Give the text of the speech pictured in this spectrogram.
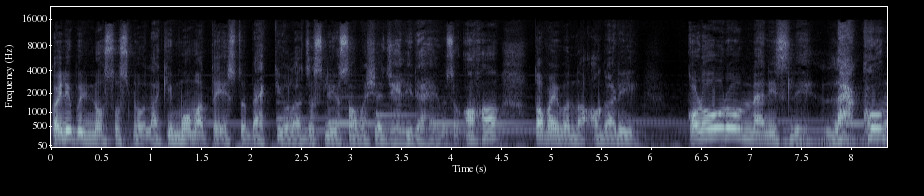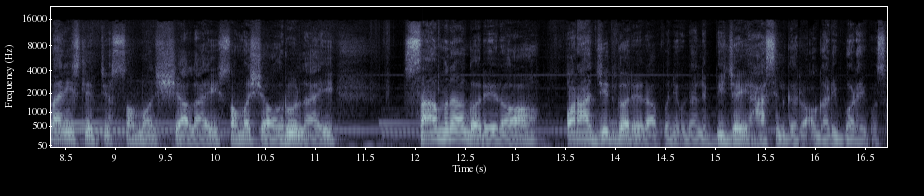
कहिले पनि नसोच्नु होला कि म मात्रै यस्तो व्यक्ति होला जसले यो समस्या झेलिरहेको छ। अह तपाईँभन्दा अगाडि करोडौँ मानिसले लाखौँ मानिसले त्यो समस्यालाई समस्याहरूलाई सामना गरेर पराजित गरेर पनि उनीहरूले विजय हासिल गरेर अगाडि बढेको छ।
